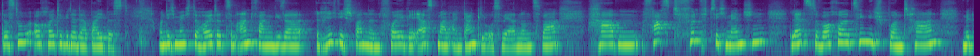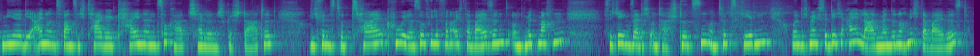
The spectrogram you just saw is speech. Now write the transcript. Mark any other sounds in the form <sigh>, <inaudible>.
dass du auch heute wieder dabei bist. Und ich möchte heute zum Anfang dieser richtig spannenden Folge erstmal ein Dank loswerden. Und zwar haben fast 50 Menschen letzte Woche ziemlich spontan mit mir die 21 Tage keinen Zucker Challenge gestartet. Und ich finde es total cool, dass so viele von euch dabei sind und mitmachen sich gegenseitig unterstützen und Tipps geben. Und ich möchte dich einladen, wenn du noch nicht dabei bist,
